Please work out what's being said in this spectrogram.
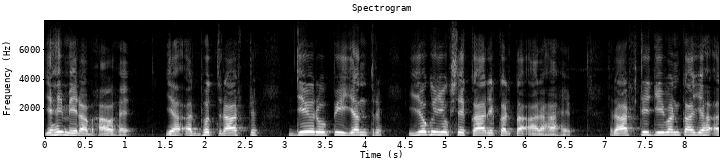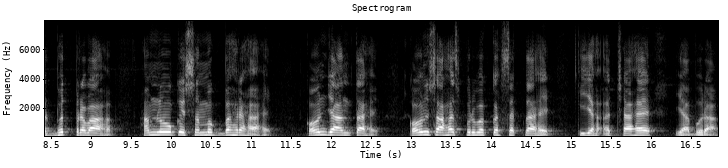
यही मेरा भाव है। यह अद्भुत राष्ट्र जीव रूपी यंत्र युग युग से कार्य करता आ रहा है। राष्ट्रीय जीवन का यह अद्भुत प्रवाह हम लोगों के सम्मुख बह रहा है। कौन जानता है, कौन साहसपूर्वक कह सकता है कि यह अच्छा है या बुरा,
